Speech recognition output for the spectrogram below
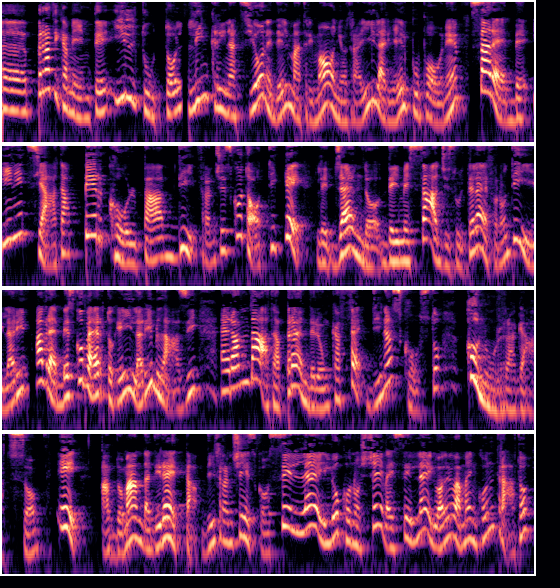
eh, praticamente il tutto, l'incrinazione del matrimonio tra Ilari e il pupone, sarebbe iniziata per colpa di Francesco Totti che, leggendo dei messaggi sul telefono di Ilari, avrebbe scoperto che Ilari Blasi era andata a prendere un caffè di nascosto con un ragazzo e a domanda diretta di Francesco se lei lo conosceva e se lei lo aveva mai incontrato,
